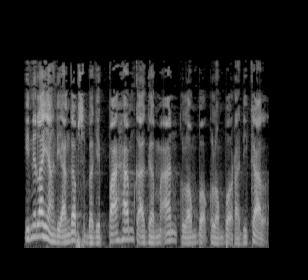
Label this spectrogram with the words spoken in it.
Inilah yang dianggap sebagai paham keagamaan kelompok-kelompok radikal.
